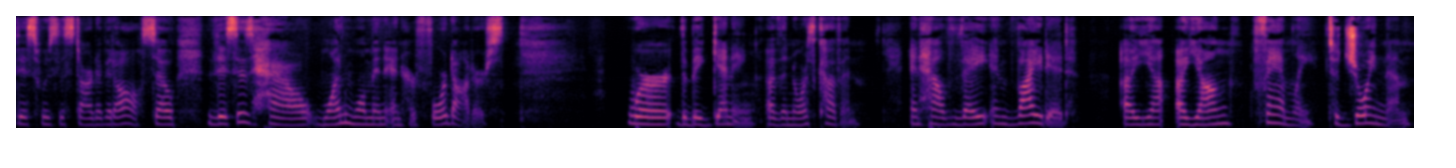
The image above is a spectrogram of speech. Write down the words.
this was the start of it all. So this is how one woman and her four daughters were the beginning of the north coven and how they invited a young, a young family to join them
